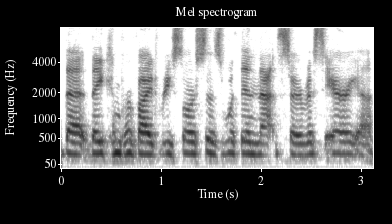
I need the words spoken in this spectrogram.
that they can provide resources within that service area.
